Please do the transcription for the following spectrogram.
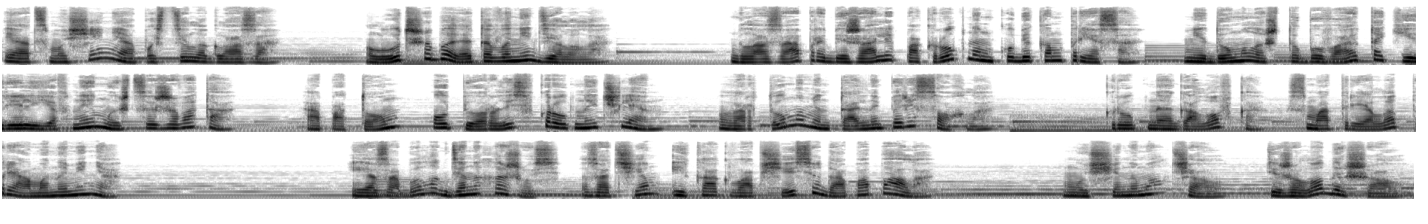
и от смущения опустила глаза. Лучше бы этого не делала. Глаза пробежали по крупным кубикам пресса. Не думала, что бывают такие рельефные мышцы живота. А потом уперлись в крупный член. Во рту моментально пересохло. Крупная головка смотрела прямо на меня. Я забыла, где нахожусь, зачем и как вообще сюда попала. Мужчина молчал, тяжело дышал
